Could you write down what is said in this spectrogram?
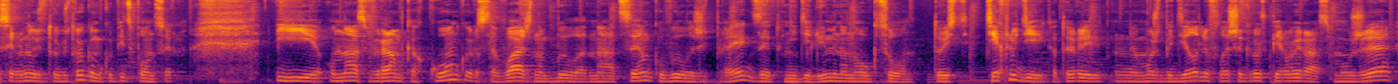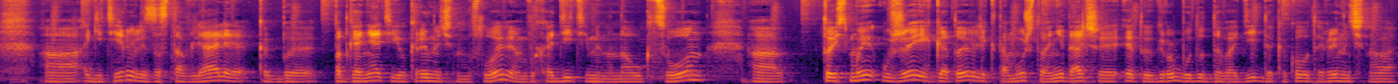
соревнуясь друг с другом, купить спонсоры. И у нас в рамках конкурса важно было на оценку выложить проект за эту неделю именно на аукцион. То есть тех людей, которые, может быть, делали флеш-игру в первый раз, мы уже а, агитировали, заставляли как бы подгонять ее к рыночным условиям, выходить именно на аукцион, а, то есть мы уже их готовили к тому, что они дальше эту игру будут доводить до какого-то рыночного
